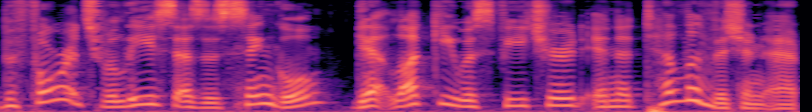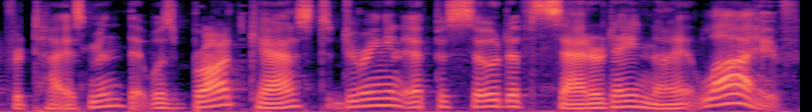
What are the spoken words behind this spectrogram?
Before its release as a single, Get Lucky was featured in a television advertisement that was broadcast during an episode of Saturday Night Live,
